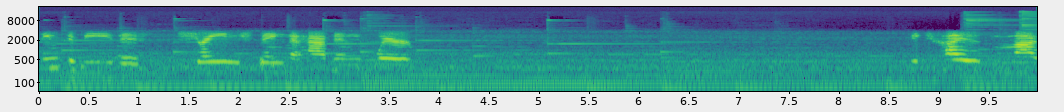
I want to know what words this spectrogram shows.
seems to be this strange thing that happens where because my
